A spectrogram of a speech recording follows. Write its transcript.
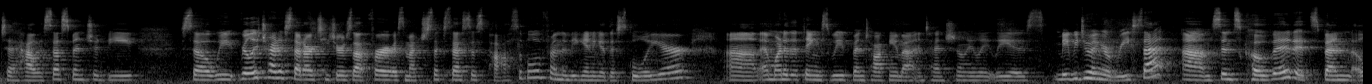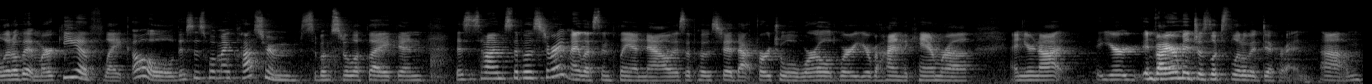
to how assessment should be. So we really try to set our teachers up for as much success as possible from the beginning of the school year. Um, and one of the things we've been talking about intentionally lately is maybe doing a reset. Um, since COVID, it's been a little bit murky of like, oh, this is what my classroom's supposed to look like, and this is how I'm supposed to write my lesson plan now, as opposed to that virtual world where you're behind the camera and you're not your environment just looks a little bit different. Um,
